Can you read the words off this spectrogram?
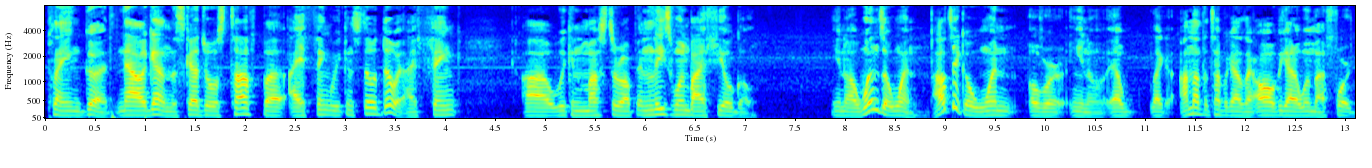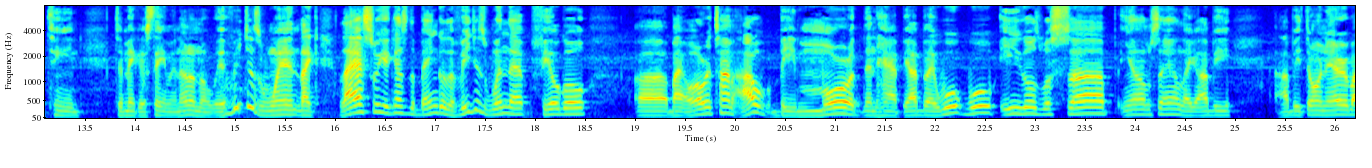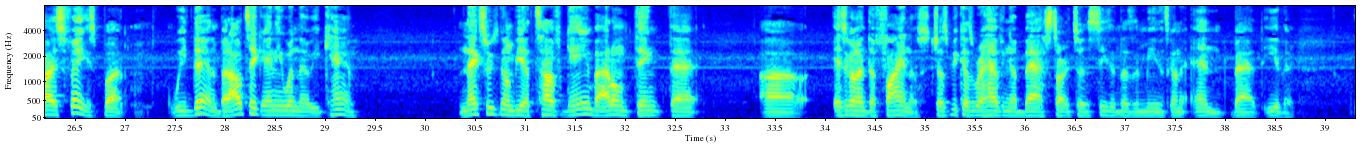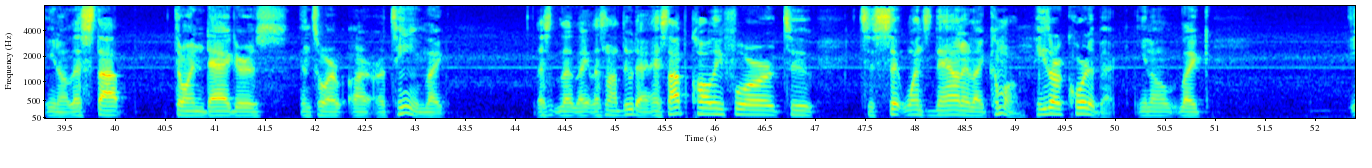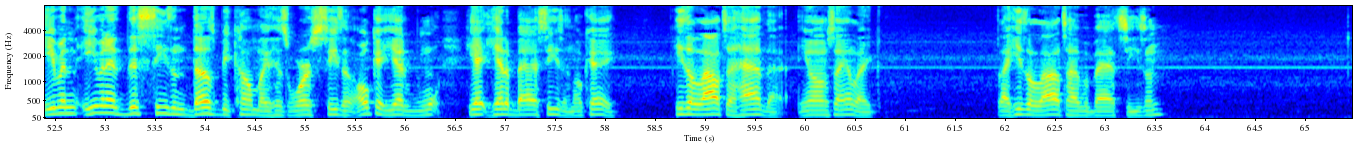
playing good. Now, again, the schedule is tough, but I think we can still do it. I think uh, we can muster up and at least win by a field goal. You know, a win's a win. I'll take a win over, you know, like I'm not the type of guy like, oh, we got to win by 14 to make a statement. I don't know. If we just win, like last week against the Bengals, if we just win that field goal uh, by overtime, I would be more than happy. I'd be like, whoop, whoop, Eagles, what's up? You know what I'm saying? Like, I'll be, I'll be throwing in everybody's face, but we didn't. But I'll take any win that we can. Next week's to be a tough game, but I don't think that. Uh, it's to define us. Just because we're having a bad start to the season doesn't mean it's to end bad either. You know, let's stop throwing daggers into our, our, our team. Like, let's let, like let's not do that, and stop calling for to to sit Wentz down and like, come on, he's our quarterback. You know, like even even if this season does become like his worst season, okay, he had he had, he had a bad season. Okay, he's allowed to have that. You know what I'm saying? Like, like he's allowed to have a bad season.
